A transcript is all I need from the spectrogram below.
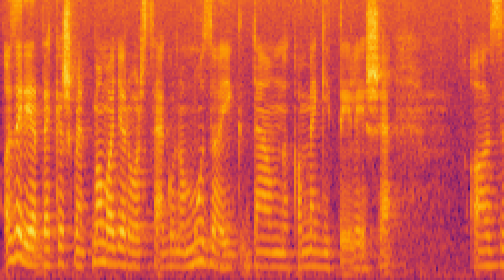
Azért érdekes, mert ma Magyarországon a mozaik Down-nak a megítélése az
